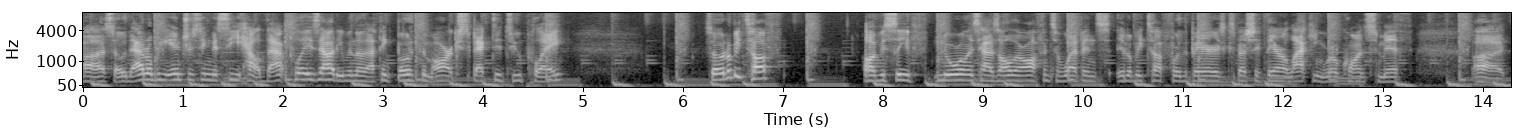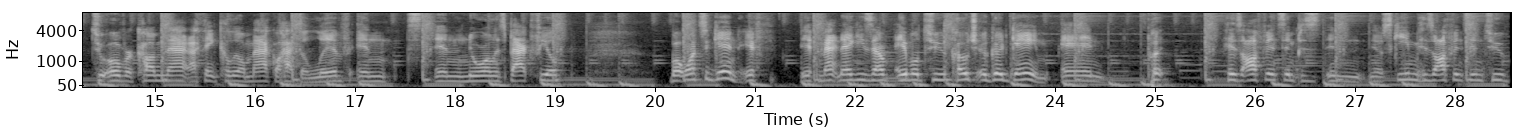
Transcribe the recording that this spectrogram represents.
Uh, so that'll be interesting to see how that plays out, even though I think both of them are expected to play. So it'll be tough. Obviously, if New Orleans has all their offensive weapons, it'll be tough for the Bears, especially if they are lacking Roquan Smith. Uh, to overcome that, I think Khalil Mack will have to live in in New Orleans backfield. But once again, if if Matt Nagy's able to coach a good game and put his offense in, in you know scheme his offense into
